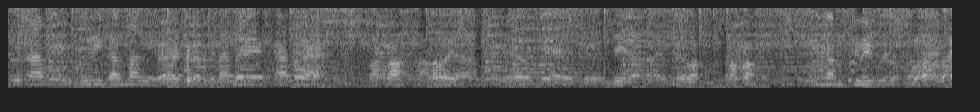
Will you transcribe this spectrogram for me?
urusannya beli gampang ya. Ya jaminane ya. Rokok saler ya. Ya oke, beli lah. Rokok rokok minum dhewe kuwi lho. Oh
